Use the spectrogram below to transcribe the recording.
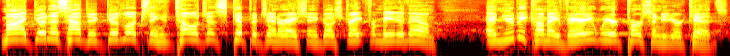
My goodness, how did good looks and intelligence skip a generation and go straight from me to them? And you become a very weird person to your kids.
